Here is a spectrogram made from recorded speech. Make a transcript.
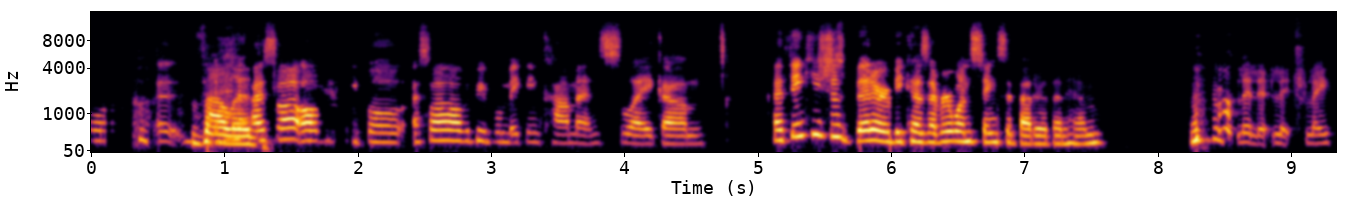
Uh, Valid. I saw all the people. I saw all the people making comments like, um, I think he's just bitter because everyone sings it better than him. Li- li- literally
